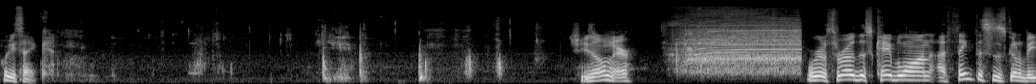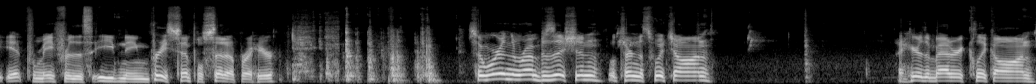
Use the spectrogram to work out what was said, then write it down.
What do you think? She's on there. We're gonna throw this cable on. I think this is gonna be it for me for this evening. Pretty simple setup right here. So we're in the run position. We'll turn the switch on. I hear the battery click on.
